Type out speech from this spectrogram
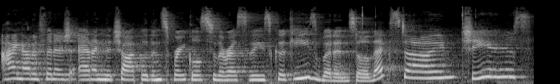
I gotta finish adding the chocolate and sprinkles to the rest of these cookies, but until next time, cheers!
